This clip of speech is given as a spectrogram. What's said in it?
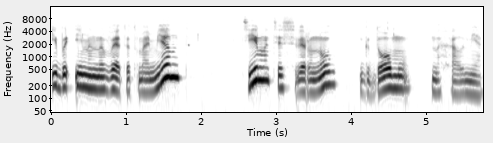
ибо именно в этот момент Тимоти свернул к дому на холме.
